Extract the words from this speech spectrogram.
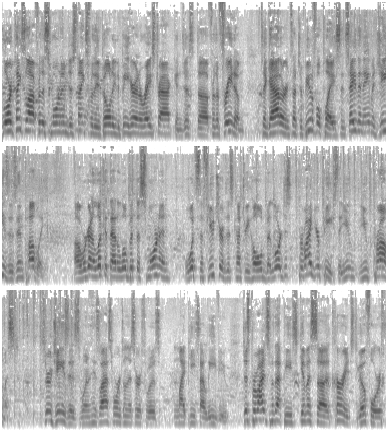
Lord, thanks a lot for this morning. Just thanks for the ability to be here at a racetrack and just uh, for the freedom to gather in such a beautiful place and say the name of Jesus in public. Uh, we're going to look at that a little bit this morning. What's the future of this country hold? But Lord, just provide your peace that you you promised through Jesus when his last words on this earth was, "My peace I leave you." Just provide us with that peace. Give us uh, courage to go forth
